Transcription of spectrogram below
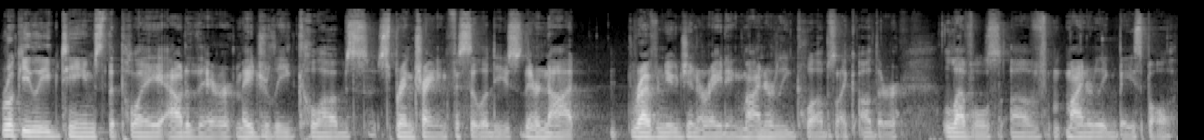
rookie league teams that play out of their major league clubs, spring training facilities. They're not revenue generating minor league clubs like other levels of minor league baseball.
